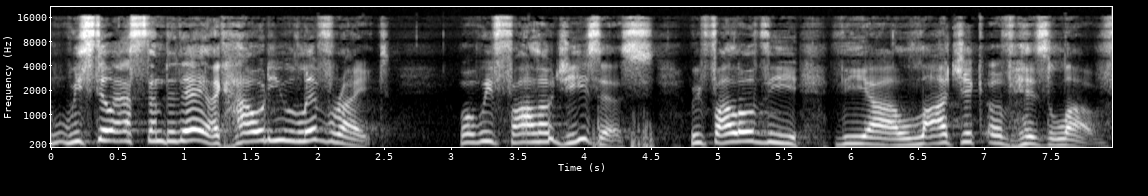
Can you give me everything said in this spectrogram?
We still ask them today, like, how do you live right? Well, we follow Jesus. We follow the, the uh, logic of his love.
